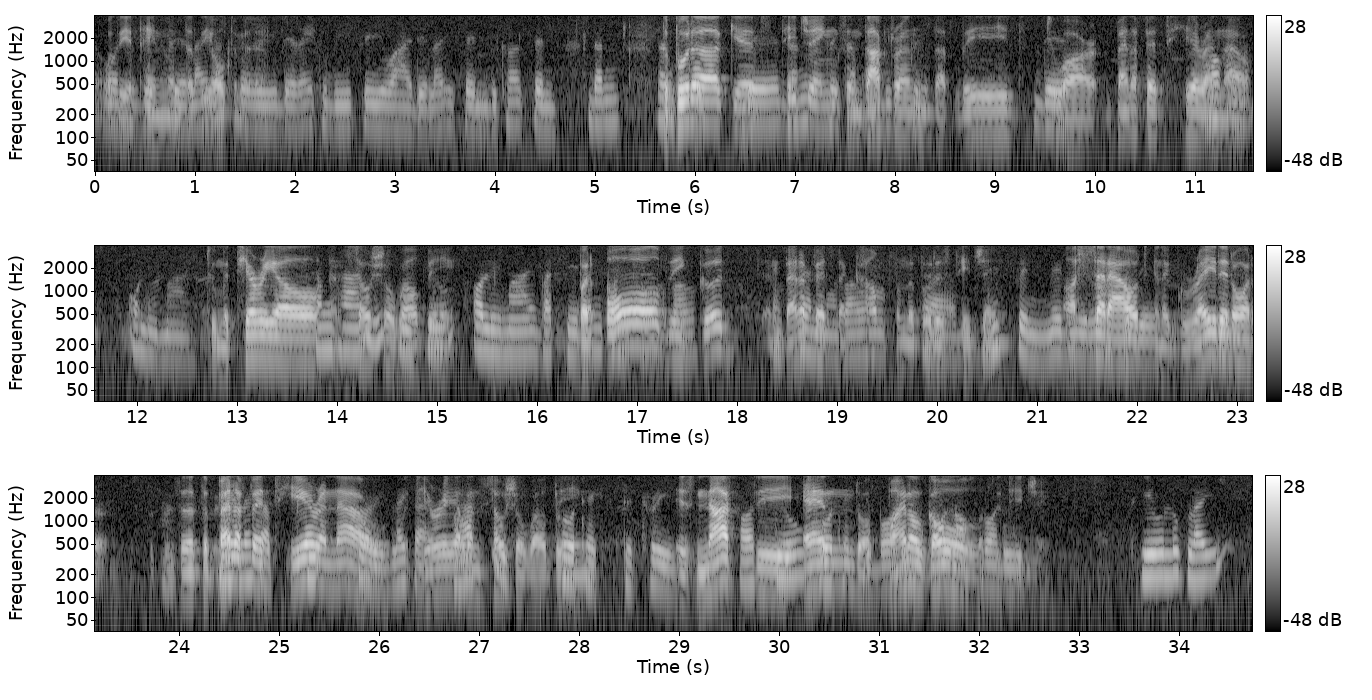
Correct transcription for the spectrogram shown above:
for the attainment of the ultimate luxury, aim. They like to be free. Why they like Zen? Because Zen don't, The Buddha gives teachings and doctrines that lead to our benefit here and now, about Only mind. to material and social well-being. But we But don't all the good and benefits that come from the Buddha's uh, teaching are set out in a graded Mm. order, so that the benefit here and now, material and social well-being, is not the end or final goal of the teaching.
